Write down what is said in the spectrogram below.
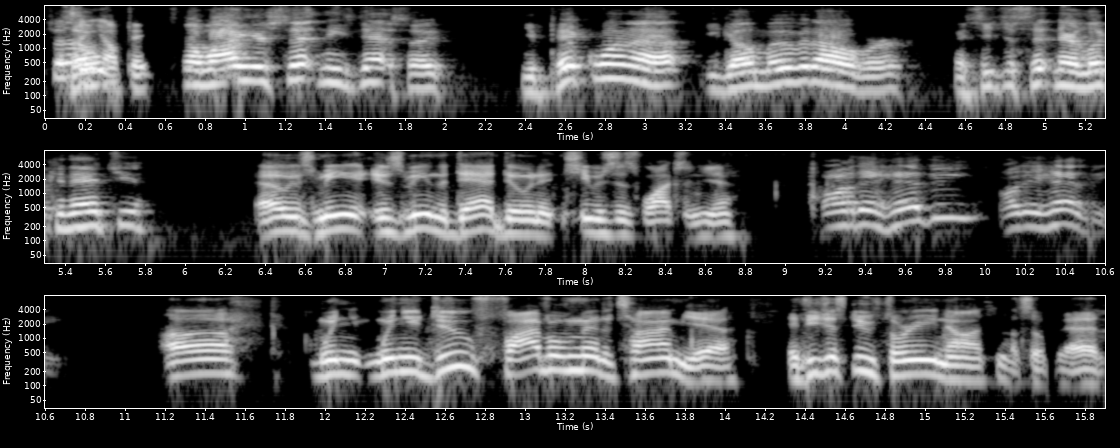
So, So. So while you're setting these down, so you pick one up, you go move it over, and she's just sitting there looking at you. Oh, it was me. It was me and the dad doing it. She was just watching. you. are they heavy? Are they heavy? Uh, when when you do five of them at a time, yeah. If you just do three, no, it's not so bad.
